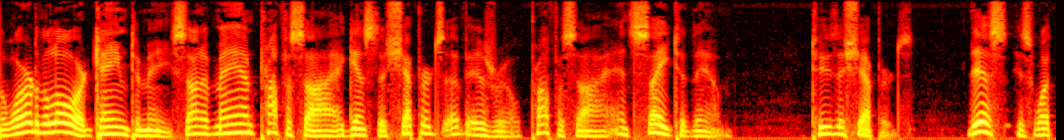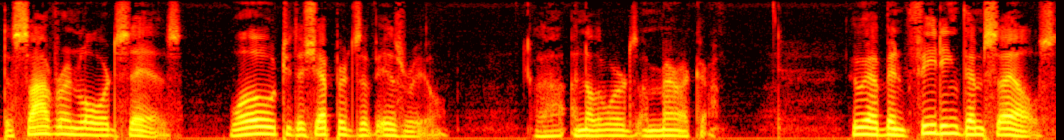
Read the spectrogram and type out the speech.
The word of the Lord came to me, Son of man, prophesy against the shepherds of Israel. Prophesy and say to them, to the shepherds, This is what the sovereign Lord says Woe to the shepherds of Israel, uh, in other words, America, who have been feeding themselves.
